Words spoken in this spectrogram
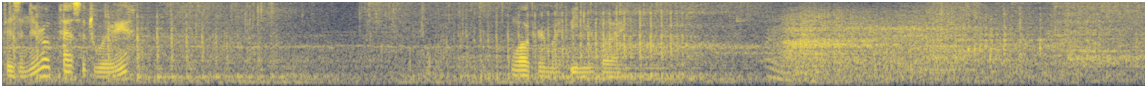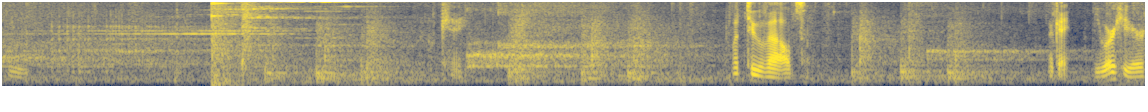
There's a narrow passageway. Walker might be nearby. Two valves? Okay, you are here.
